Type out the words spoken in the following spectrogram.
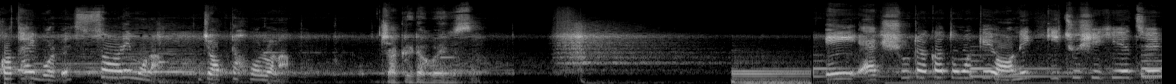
কথাই বলবে। সরি মোনা। জবটা হলো না। চাকরিটা হয়ে গেছে। এই একশো টাকা তোমাকে অনেক কিছু শিখিয়েছে।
